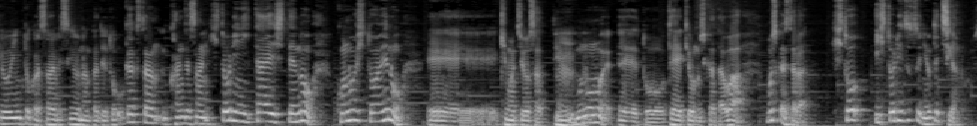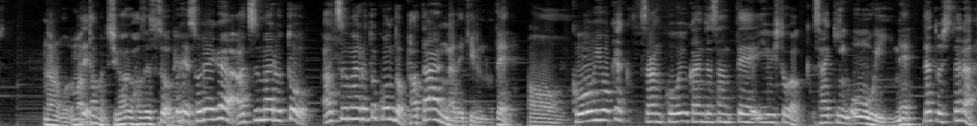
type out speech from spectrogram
病院とかサービス業なんかでいうと、お客さん、患者さん一人に対しての、この人への、えー気持ちよさっていうものの、えっ、と、提供の仕方は、もしかしたら、人、一人ずつによって違うの。なるほど。まあで多分違うはずですそう。よね。で、それが集まると、集まると今度パターンができるので、こういうお客さん、こういう患者さんっていう人が最近多いね。だとしたら、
